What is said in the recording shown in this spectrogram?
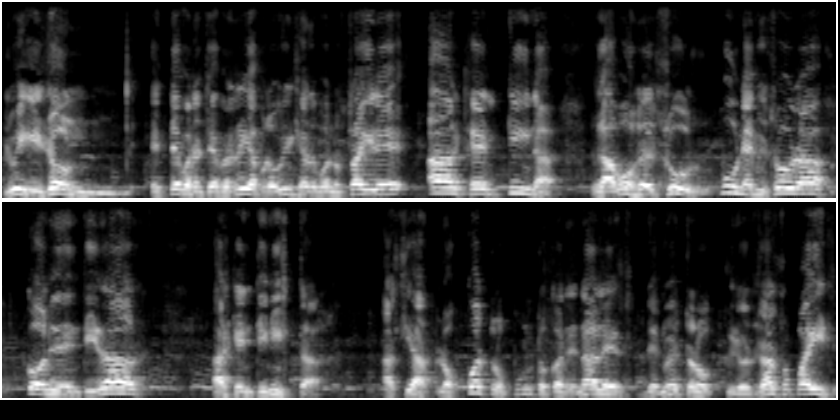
Luis Guillón, Esteban Echeverría, provincia de Buenos Aires, Argentina. La Voz del Sur, una emisora con identidad argentinista hacia los cuatro puntos cardenales de nuestro criollazo país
